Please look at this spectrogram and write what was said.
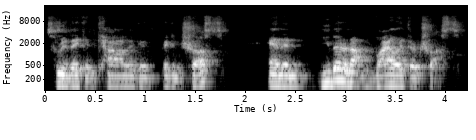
somebody they can count on, they can, they can trust, and then you better not violate their trust.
